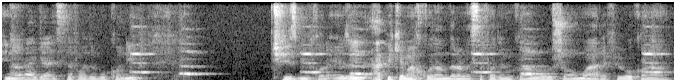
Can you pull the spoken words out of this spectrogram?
اینا رو اگر استفاده بکنید چیز می‌کنه. این اپی که من خودم دارم استفاده می‌کنم رو به شما معرفی بکنم.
